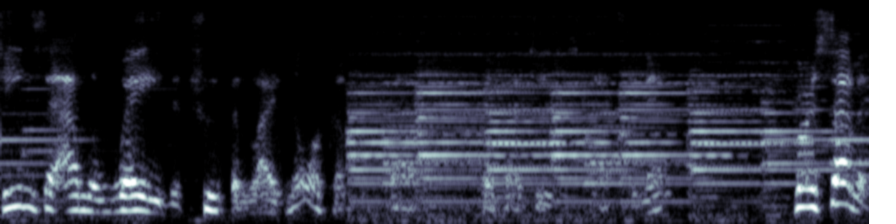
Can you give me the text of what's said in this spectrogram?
Jesus said, I'm the way, the truth, and life. No one comes to Father but by Jesus Christ. Amen. Verse 7.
